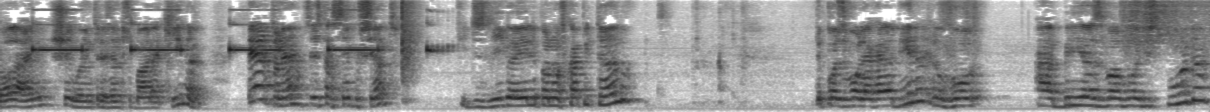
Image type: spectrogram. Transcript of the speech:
O alarme, chegou em 300 bar aqui, né? Perto, né? Não sei se está 100%. Que desliga ele para não ficar pitando. Depois eu vou olhar a carabina, eu vou abrir as válvulas de expurga.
